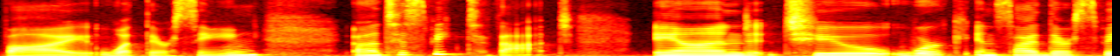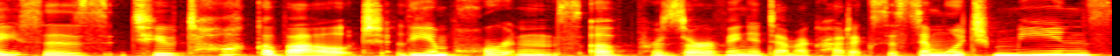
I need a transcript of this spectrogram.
by what they're seeing uh, to speak to that and to work inside their spaces to talk about the importance of preserving a democratic system, which means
